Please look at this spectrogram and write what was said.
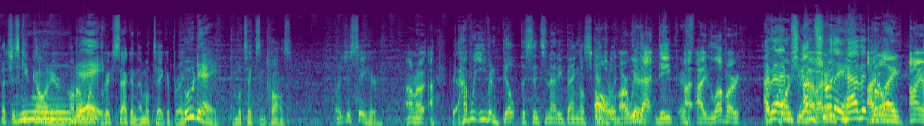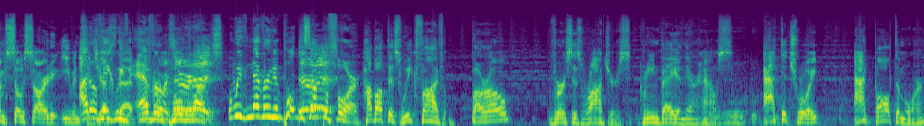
Let's just keep going here. Hold on one quick second, then we'll take a break. Who day? And we'll take some calls. Let's just see here. I don't know. uh, Have we even built the Cincinnati Bengals schedule? Oh, Are we that deep? I, I love our. I of mean, I'm- you I'm have. Sure they have it, I but, don't- like- I am so sorry to even. I don't suggest think we've that. Of ever course, pulled there it up. is. But we've never even pulled this There up it is. before. How about this week five? Burrow versus Rodgers, Green Bay in their house, at Detroit, at Baltimore,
